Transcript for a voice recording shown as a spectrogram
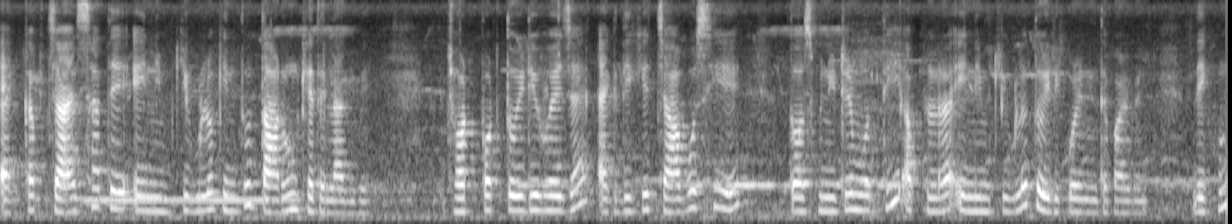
এক কাপ চায়ের সাথে এই নিমকিগুলো কিন্তু দারুণ খেতে লাগবে। ঝটপট তৈরি হয়ে যায়। একদিকে চা বসিয়ে দশ মিনিটের মধ্যেই আপনারা এই নিমকিগুলো তৈরি করে নিতে পারবেন। দেখুন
